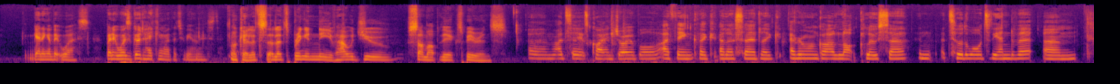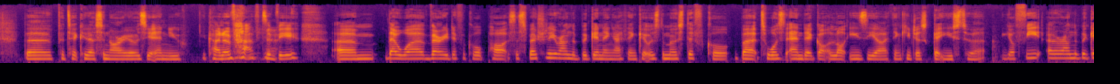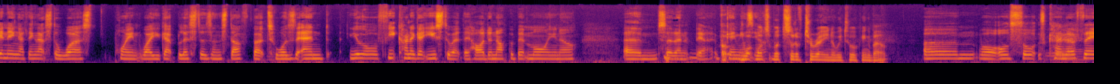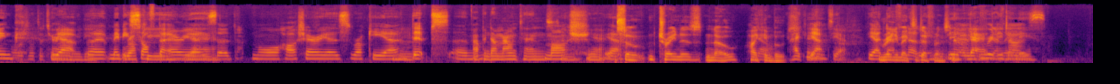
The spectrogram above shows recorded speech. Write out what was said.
getting a bit worse. But it was good hiking weather, to be honest. Okay, let's uh, let's bring in Neave. How would you sum up the experience? Um, I'd say it's quite enjoyable. I think, like Ella said, like everyone got a lot closer in, towards the end of it. Um, the particular scenarios you're in, you you kind of have to be. Um, there were very difficult parts, especially around the beginning. I think it was the most difficult, but towards the end, it got a lot easier. I think you just get used to it. Your feet are around the beginning. I think that's the worst point where you get blisters and stuff. But towards the end, your feet kind of get used to it. They harden up a bit more, you know. Um, so then, yeah, it became Uh, what, easier. what what sort of terrain are we talking about? Um, well, all sorts kind of thing. All sorts of terrain, yeah, really. uh, maybe Rocky, softer areas, yeah. uh, more harsh areas, rocky yeah, Mhm. dips, um, Up and down mountains, so, marsh. yeah, yeah, So trainers, no. Hiking No, boots. Hiking Yeah. boots, yeah. yeah. really makes a difference. Yeah, Yeah, it really definitely. does.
